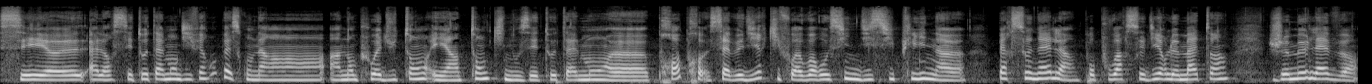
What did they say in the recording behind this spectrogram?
C'est euh, alors c'est totalement différent parce qu'on a un, emploi du temps et un temps qui nous est totalement euh, propre. Ça veut dire qu'il faut avoir aussi une discipline euh, personnel pour pouvoir se dire le matin, je me lève,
